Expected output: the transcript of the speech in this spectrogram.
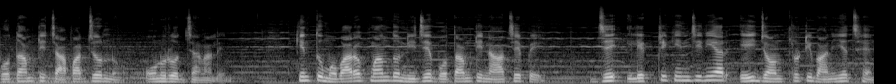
বোতামটি চাপার জন্য অনুরোধ জানালেন। কিন্তু মোবারক মান্দ নিজে বোতামটি না চেপে যে ইলেকট্রিক ইঞ্জিনিয়ার এই যন্ত্রটি বানিয়েছেন,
